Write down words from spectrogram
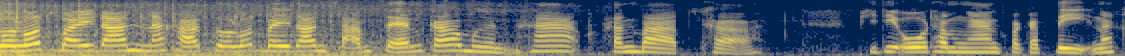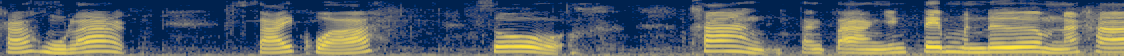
ตัวรถใบดันนะคะ ตัวรถใบดัน 395,000 บาทค่ะ PTO ทำงานปกตินะคะ หูลาก ซ้ายขวา โซ่ข้างต่างๆ ยังเต็มเหมือนเดิมนะคะ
